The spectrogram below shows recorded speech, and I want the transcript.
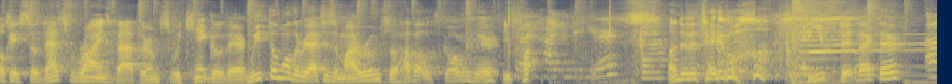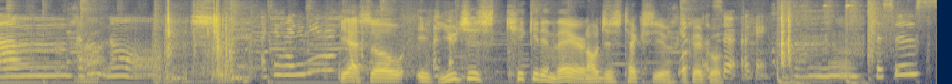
Okay, so that's Ryan's bathroom, so we can't go there. We film all the reactions in my room, so how about let's go over here. You hide under here? under the table. Can you fit back there? Um, I don't know. I can hide in here? Yeah. So if you just kick it in there, and I'll just text you. Okay, cool. It. Okay. Um, this is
